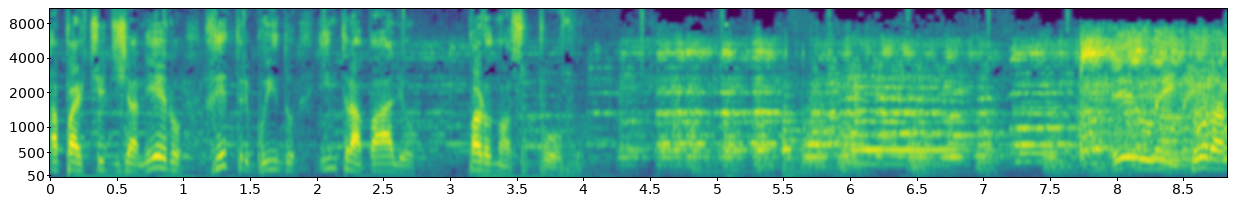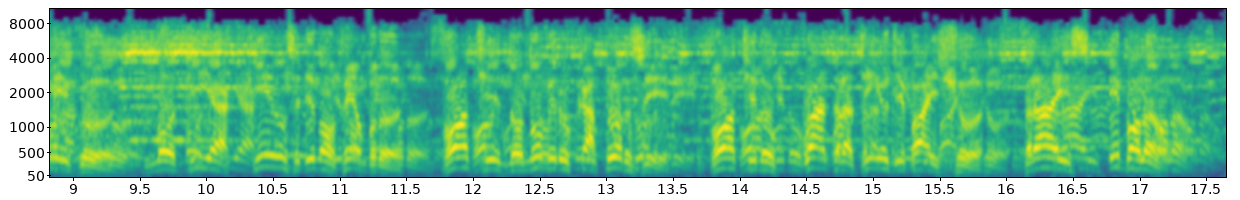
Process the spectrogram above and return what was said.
a partir de janeiro, retribuindo em trabalho para o nosso povo. Eleitor amigo, no dia 15 de novembro, vote no número 14, vote no quadradinho de baixo, Braz e Bolão.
